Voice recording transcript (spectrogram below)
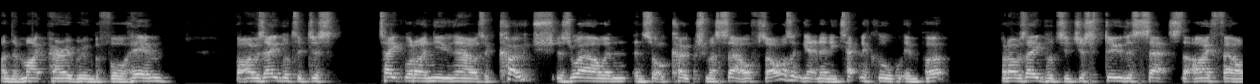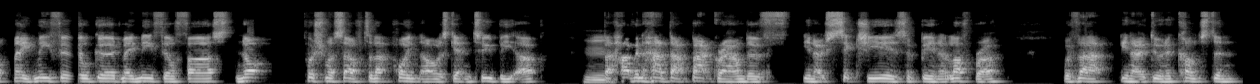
under Mike Peyrebrune before him, but I was able to just take what I knew now as a coach as well and, and sort of coach myself. So I wasn't getting any technical input but I was able to just do the sets that I felt made me feel good, made me feel fast, not push myself to that point that I was getting too beat up. Mm. But having had that background of, you know, six years of being at Loughborough with that, you know, doing a constant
